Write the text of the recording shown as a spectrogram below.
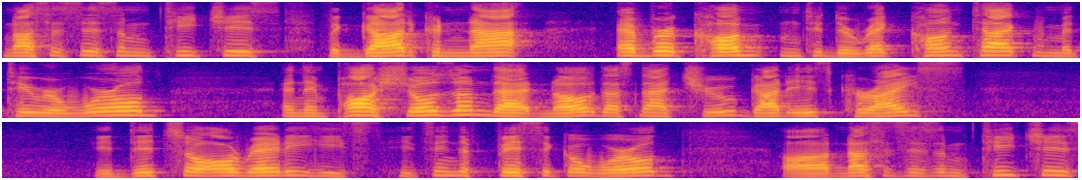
Gnosticism teaches that God could not ever come into direct contact with material world. And then Paul shows them that no, that's not true. God is Christ. He did so already. He's, he's in the physical world. Uh, Gnosticism teaches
